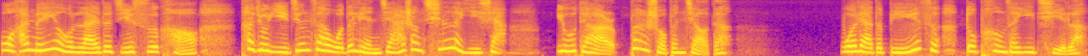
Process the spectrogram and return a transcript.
我还没有来得及思考，他就已经在我的脸颊上亲了一下，有点儿笨手笨脚的。我俩的鼻子都碰在一起了，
